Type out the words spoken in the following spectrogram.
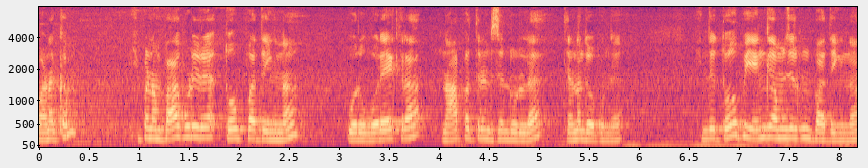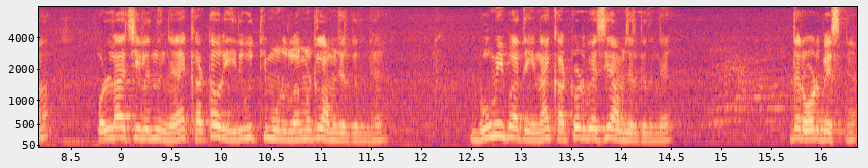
வணக்கம். இப்போ நம்ம பார்க்கக்கூடிய தோப்பு பார்த்தீங்கன்னா ஒரு ஒரு ஏக்கரா நாற்பத்தி ரெண்டு சென்ட் உள்ள தென்னந்தோப்புங்க. இந்த தோப்பு எங்கே அமைஞ்சிருக்குன்னு பார்த்தீங்கன்னா பொள்ளாச்சியிலேருந்துங்க கரெக்டாக ஒரு இருபத்தி மூணு கிலோமீட்டரில் அமைஞ்சிருக்குதுங்க. பூமி பார்த்தீங்கன்னா கட்டோடு பேஸே அமைஞ்சிருக்குதுங்க. இந்த ரோடு பேஸுங்க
